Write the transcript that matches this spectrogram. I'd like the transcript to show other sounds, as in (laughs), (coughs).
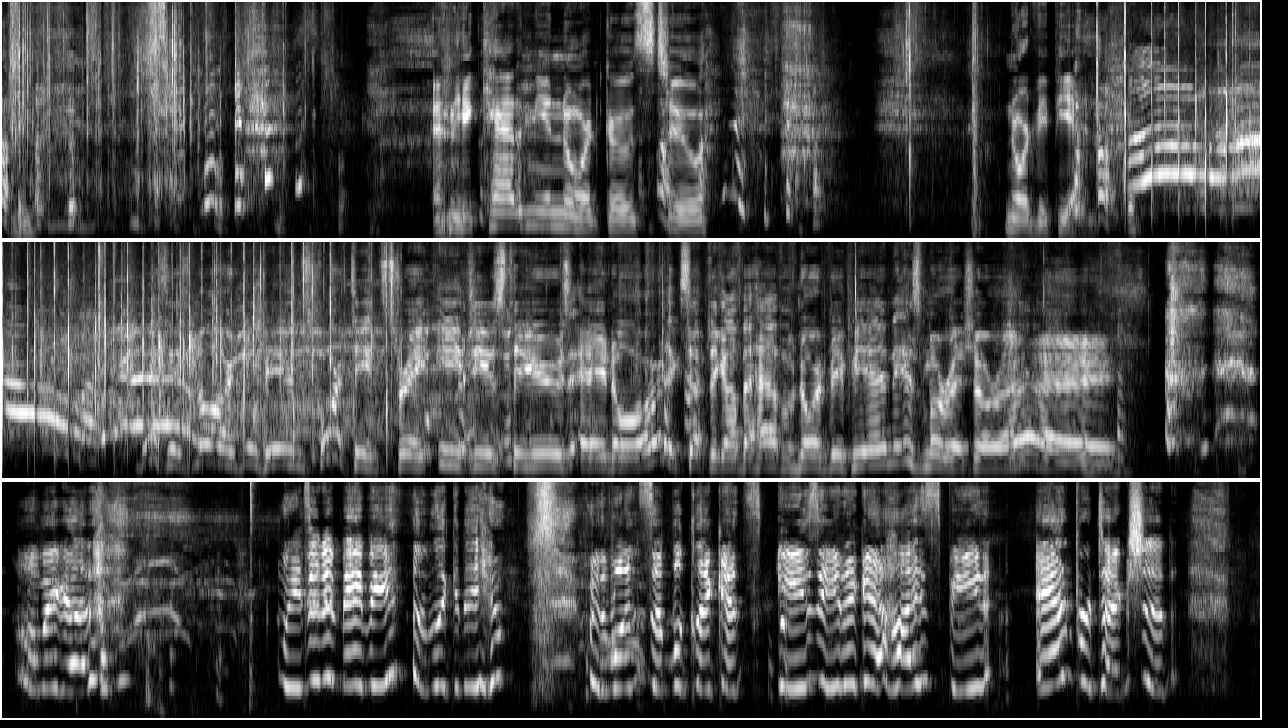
and the Academy of Nord goes to (laughs) NordVPN. This is NordVPN's 14th straight easiest to use a Nord. Accepting on behalf of NordVPN is Marisha Ray. (laughs) Oh my god. (laughs) we did it, baby. I'm looking at you. With one simple click, it's easy to get high speed and protection.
